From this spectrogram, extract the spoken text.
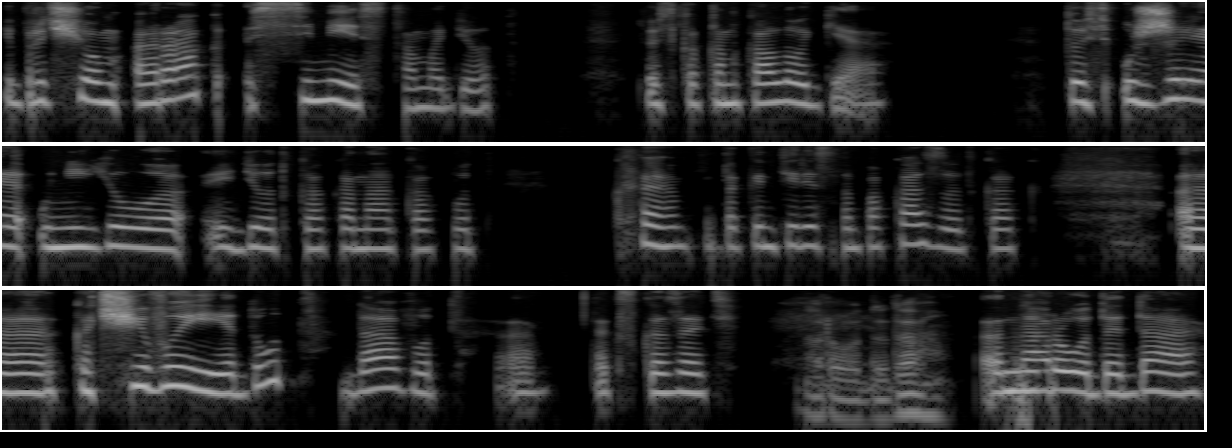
И причем рак с семейством идет, то есть как онкология. То есть уже у нее идет, как она, как вот так интересно показывает, как э, кочевые идут, да, вот, э, так сказать, Народа, да? э, народы, да.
